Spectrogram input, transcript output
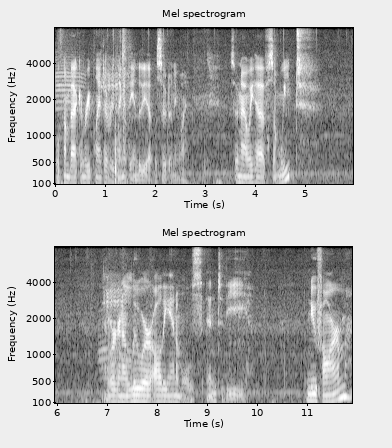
We'll come back and replant everything at the end of the episode anyway. So now we have some wheat. And we're going to lure all the animals into the new farm.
